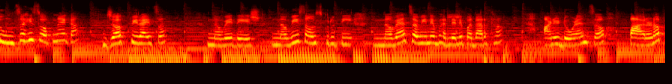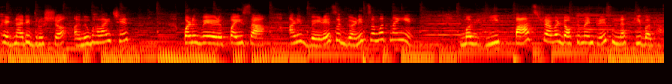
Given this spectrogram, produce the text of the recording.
तुमचंही स्वप्न आहे का? जग फिरायचं? नवे देश नवी संस्कृती नव्या चवीने भरलेले पदार्थ? आणि डोळ्यांचं पारणं फेडणारी दृश्य अनुभवायचेत पण वेळ पैसा आणि वेळेचं गणित जमत नाहीये. मग ही पाच ट्रॅव्हल डॉक्युमेंटरीज नक्की बघा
